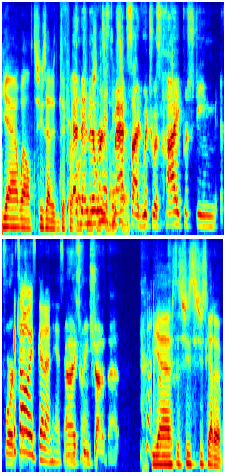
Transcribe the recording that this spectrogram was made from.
Yeah, well, she's at a different and then there was than Matt's so- side, which was high pristine 4K. It's always good on his and I end. so. screenshotted that. yeah, she's she's got a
